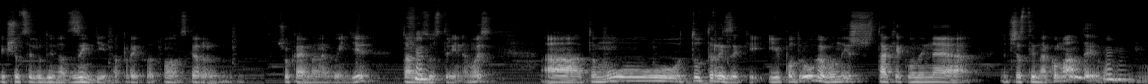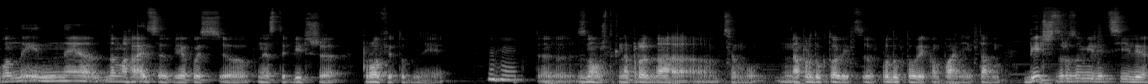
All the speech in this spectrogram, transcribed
якщо це людина з Індії, наприклад, вона скаже: шукай мене в Індії, там ми зустрінемось. А, тому тут ризики. І по-друге, вони ж, так як вони не частина команди, вони не намагаються якось е, внести більше профіту в неї. Е, Знову ж таки, на, на цьому на продуктовій в продуктовій компанії там більш зрозумілі цілі.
